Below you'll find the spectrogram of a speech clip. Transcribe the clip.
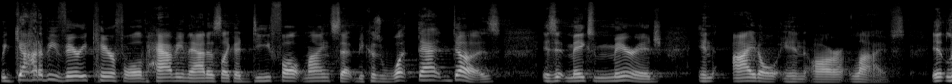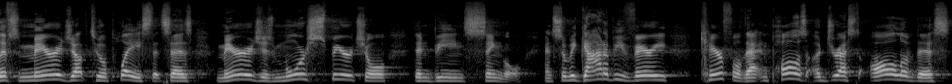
We got to be very careful of having that as like a default mindset because what that does is it makes marriage an idol in our lives. It lifts marriage up to a place that says marriage is more spiritual than being single. And so we got to be very careful of that. And Paul's addressed all of this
